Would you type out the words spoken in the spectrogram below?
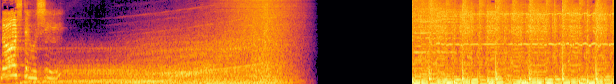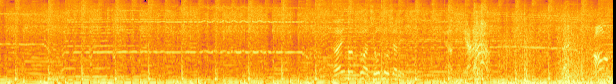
なんだ？どうしてほしい？怠慢とは上等じゃねえかやってやらラウン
